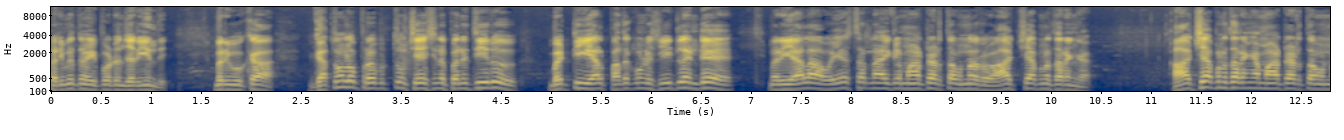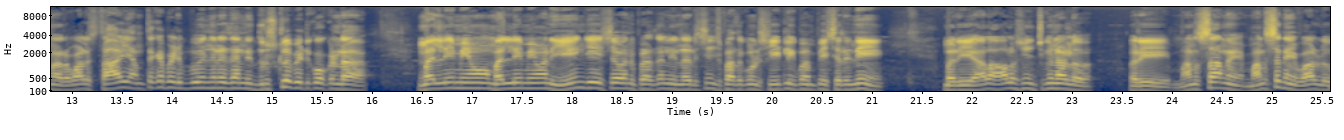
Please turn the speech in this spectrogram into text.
పరిమితం అయిపోవడం జరిగింది. మరి ఒక గతంలో ప్రభుత్వం చేసిన పనితీరు బట్టి ఇవాళ పదకొండు సీట్లు అంటే మరి ఇలా వైఎస్ఆర్ నాయకులు మాట్లాడుతూ ఉన్నారు ఆక్షేపణ తరంగా. ఆక్షేపణ తరంగా మాట్లాడుతూ ఉన్నారు. వాళ్ళ స్థాయి ఎంతగా పడిపోయిందనే దాన్ని దృష్టిలో పెట్టుకోకుండా మళ్ళీ మేము మళ్ళీ మేము అని ఏం చేసామని ప్రజల్ని నరసించి పదకొండు సీట్లకి పంపేశారని మరి అలా ఆలోచించుకున్నాళ్ళు మరి మనసాన్ని మనసుని వాళ్ళు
